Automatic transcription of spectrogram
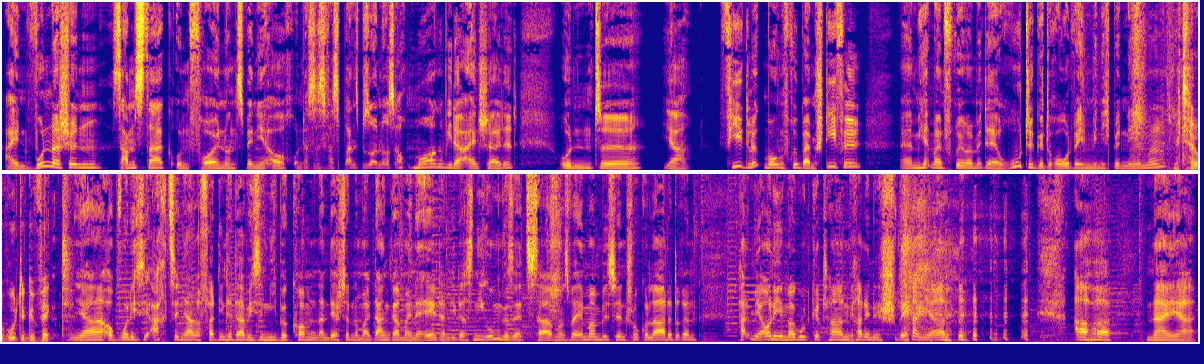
einen wunderschönen Samstag und freuen uns, wenn ihr auch, und das ist was ganz Besonderes, auch morgen wieder einschaltet. Und ja, viel Glück morgen früh beim Stiefel. Äh, mir hat man früher mal mit der Route gedroht, wenn ich mich nicht benehme. Mit der Route geweckt. Ja, obwohl ich sie 18 Jahre verdient hätte, habe ich sie nie bekommen. An der Stelle nochmal Dank an meine Eltern, die das nie umgesetzt haben. Es war immer ein bisschen Schokolade drin. Hat mir auch nicht immer gut getan, gerade in den schweren Jahren. Aber naja,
